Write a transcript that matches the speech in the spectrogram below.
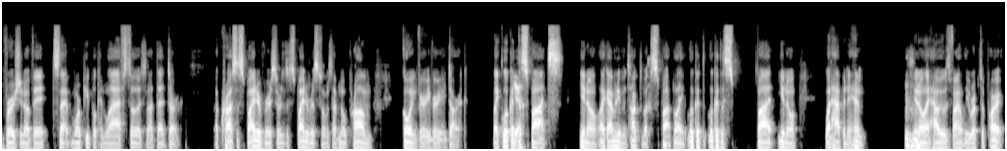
version of it so that more people can laugh so it's not that dark across the spider-verse or the spider-verse films have no problem going very very dark like look at Yeah. the spots you know like i haven't even talked about the spot but like look at look at the spot you know what happened to him you Mhm. know like how he was violently ripped apart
